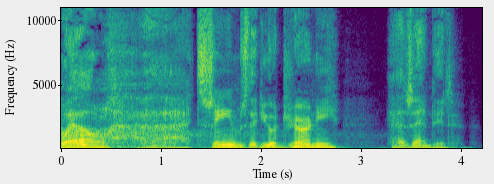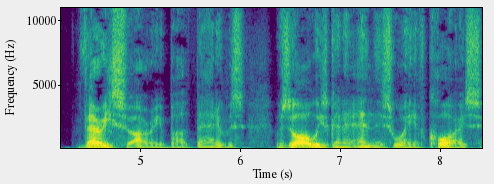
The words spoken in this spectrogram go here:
Well, uh, it seems that your journey has ended. Very sorry about that. It was was always going to end this way, of course.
